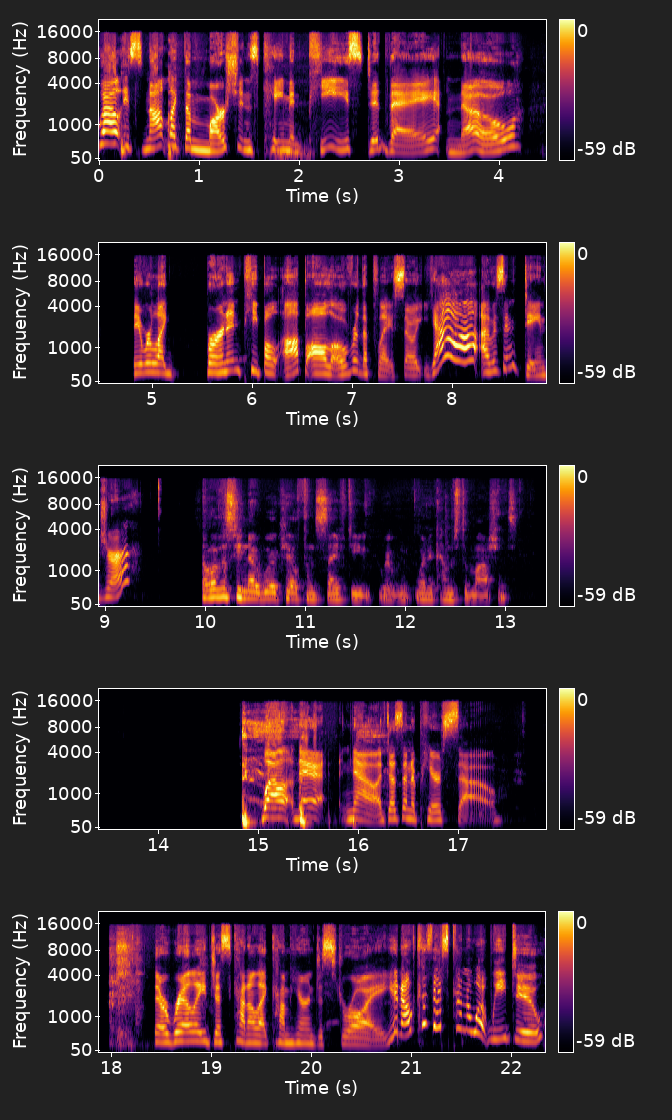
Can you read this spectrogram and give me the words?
Well, it's not like the Martians came in peace, did they? No. They were like burning people up all over the place. So, yeah, I was in danger. So obviously no work health and safety when, when it comes to Martians. Well, there no, it doesn't appear so. They're really just kind of like come here and destroy, you know, because that's kind of what we do,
